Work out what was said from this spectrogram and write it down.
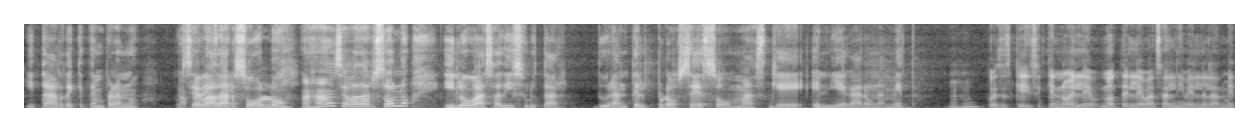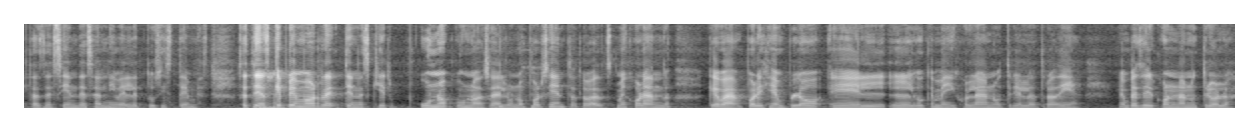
Y tarde que temprano, pues se va a dar solo. Ajá, se va a dar solo. Y lo vas a disfrutar durante el proceso más que el llegar a una meta. Pues es que dice que no, no te elevas al nivel de las metas, desciendes al nivel de tus sistemas. O sea, tienes que primero, tienes que ir uno, uno, o sea, el 1% lo vas mejorando, que va, por ejemplo, el, algo que me dijo la nutria el otro día, empecé a ir con una nutrióloga.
